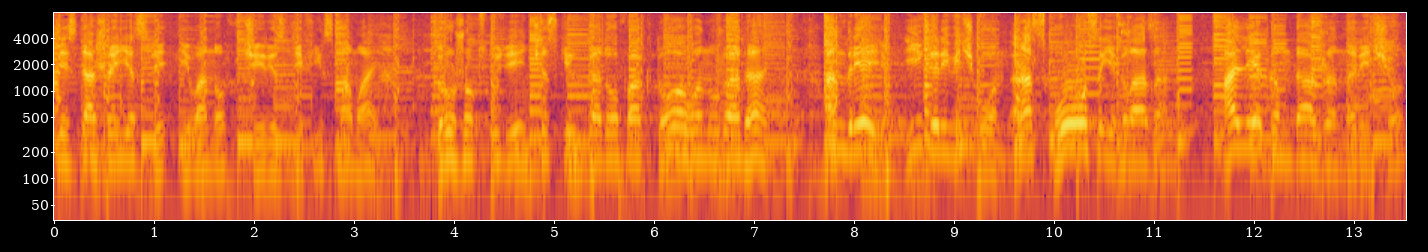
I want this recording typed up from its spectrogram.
Здесь даже если Иванов через дефис Мамай. Дружок студенческих годов, а кто он угадай? Андреев Игоревич он, раскосые глаза Олегом даже наречен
